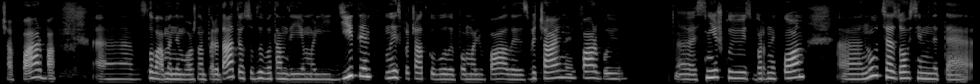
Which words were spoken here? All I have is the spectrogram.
миюча фарба, словами не можна передати, особливо там, де є малі діти. Ми спочатку були помалювали звичайною фарбою. Е, Сніжкою і з барником, Е, ну це зовсім не те.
